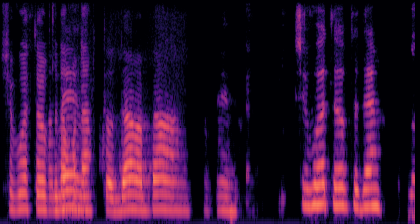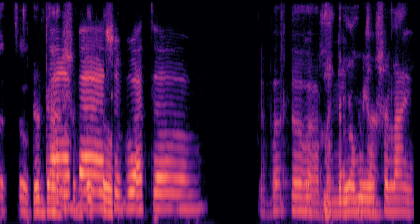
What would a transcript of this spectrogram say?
שבוע טוב, תודה רבה. תודה רבה. אמן. שבוע טוב, תודה. תודה, שבוע טוב. שבוע טוב. שבוע טוב, הרבנית. שלום לירושלים.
